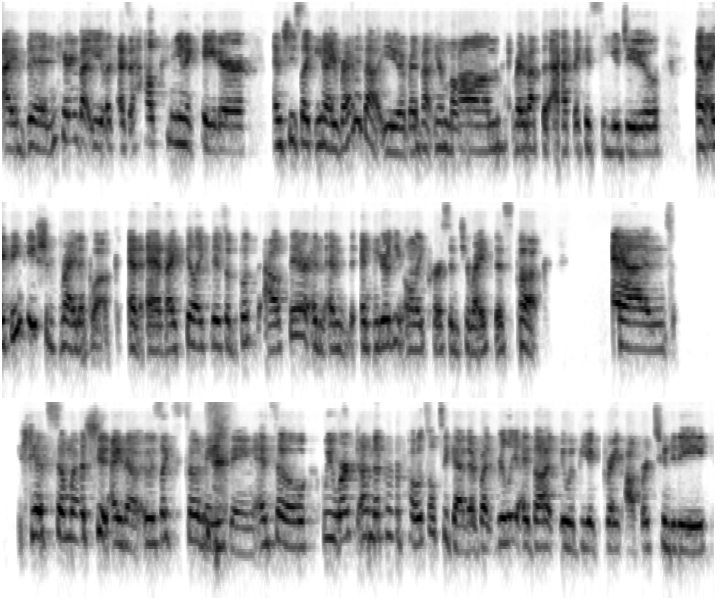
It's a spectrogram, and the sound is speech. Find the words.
I've been hearing about you like as a health communicator. And she's like, you know, I read about you. I read about your mom. I read about the advocacy you do. And I think you should write a book. And, and I feel like there's a book out there and, and, and you're the only person to write this book. And she had so much she, i know it was like so amazing and so we worked on the proposal together but really i thought it would be a great opportunity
